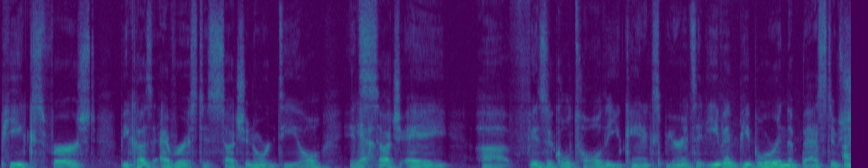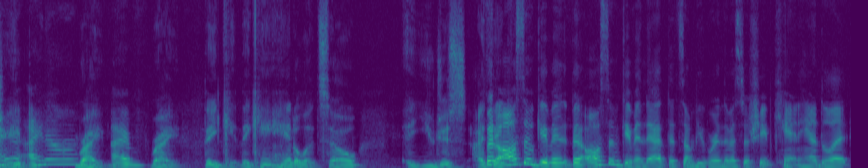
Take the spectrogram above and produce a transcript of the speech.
peaks first because Everest is such an ordeal. It's Yeah. such a uh, physical toll that you can't experience it. Even people who are in the best of shape, I know. right? I've right. They can't, they can't handle it. So you just. I but think, also given but also given that that some people are in the best of shape can't handle it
